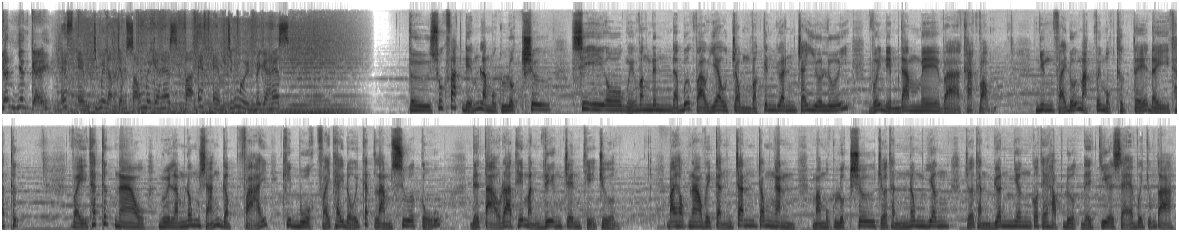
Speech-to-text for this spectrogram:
Doanh nhân kể FM 95.6 MHz và FM 90 MHz. Từ xuất phát điểm là một luật sư, CEO Nguyễn Văn Ninh đã bước vào gieo trồng và kinh doanh trái dưa lưới với niềm đam mê và khát vọng, nhưng phải đối mặt với một thực tế đầy thách thức. Vậy thách thức nào người làm nông sản gặp phải khi buộc phải thay đổi cách làm xưa cũ để tạo ra thế mạnh riêng trên thị trường? Bài học nào về cạnh tranh trong ngành mà một luật sư trở thành nông dân, trở thành doanh nhân có thể học được để chia sẻ với chúng ta?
